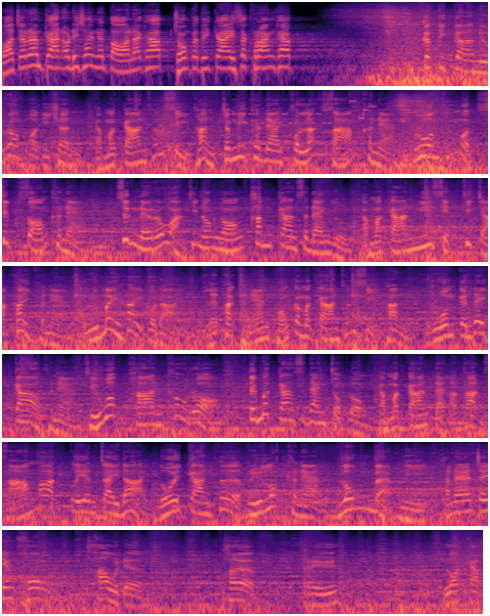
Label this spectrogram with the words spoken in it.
ก่อนจะเริ่มการออดิชั่นกันต่อนะครับ ชมกติกาอีกสักครั้งครับ กติกาในรอบออดิชั่นกรรมการทั้ง 4 ท่านจะมีคะแนนคนละ 3 คะแนน รวมทั้งหมด 12 คะแนน ซึ่งในระหว่างที่น้องๆทำการแสดงอยู่กรรมการมีสิทธิ์ที่จะให้คะแนนหรือไม่ให้ก็ได้ และถ้าคะแนนของกรรมการทั้ง 4 ท่าน รวมกันได้ 9 คะแนน ถือว่าผ่านเข้ารอบ แต่เมื่อการแสดงจบลง กรรมการแต่ละท่านสามารถเปลี่ยนใจได้ โดยการเพิ่มหรือลดคะแนนลงแบบนี้ คะแนนจะยังคงเท่าเดิม เพิ่มหรือลดครับ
